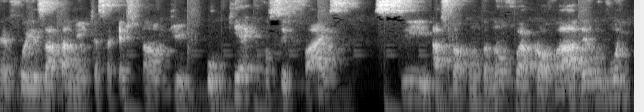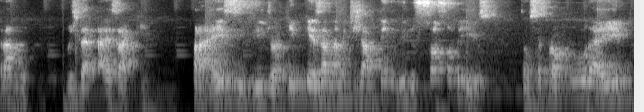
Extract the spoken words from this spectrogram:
né, foi exatamente essa questão de o que é que você faz se a sua conta não foi aprovada. Eu não vou entrar no, nos detalhes aqui para esse vídeo aqui, porque exatamente já tem um vídeo só sobre isso. Então você procura aí,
